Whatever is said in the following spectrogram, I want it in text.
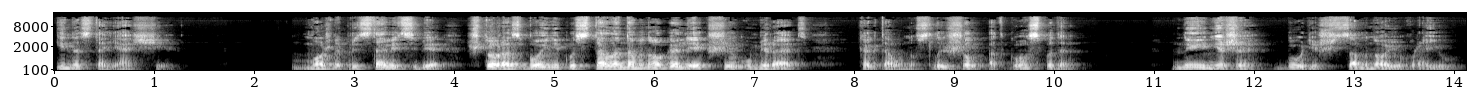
и настоящее. Можно представить себе, что разбойнику стало намного легче умирать, когда он услышал от Господа «Ныне же будешь со мною в раю».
